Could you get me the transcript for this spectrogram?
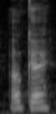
Okay.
